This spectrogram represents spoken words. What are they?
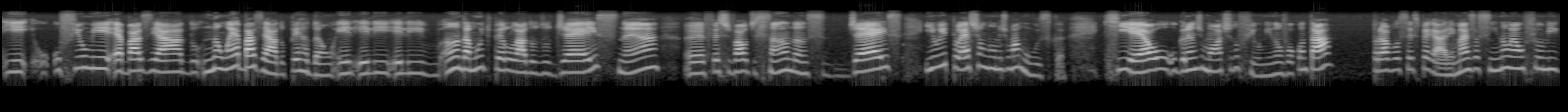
e o, o, filme é baseado, não é baseado, perdão, ele, ele, ele anda muito pelo lado do jazz, né? É, Festival de Sundance, jazz, e o Whiplash é o nome de uma música, que é o, o grande mote do filme. Não vou contar para vocês pegarem, mas assim, não é um filme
